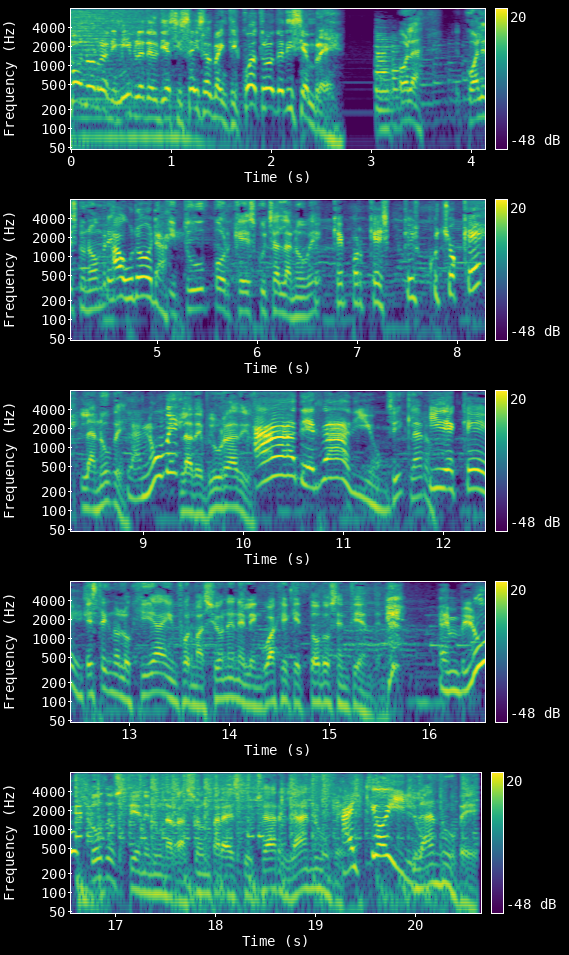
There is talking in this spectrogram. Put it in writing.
Bono redimible del 16 al 24 de diciembre. Hola, ¿cuál es tu nombre? Aurora. ¿Y tú por qué escuchas la nube? ¿Qué, por qué, qué escucho qué? La nube. ¿La nube? La de Blue Radio. Ah, de radio. Sí, claro. ¿Y de qué? Es tecnología e información en el lenguaje que todos entienden. ¿En Blue? Todos tienen una razón para escuchar la nube. Hay que oírlo. La nube,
